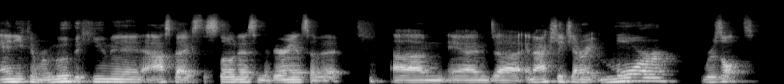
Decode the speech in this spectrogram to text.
and you can remove the human aspects, the slowness and the variance of it, um, and uh, and actually generate more results.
